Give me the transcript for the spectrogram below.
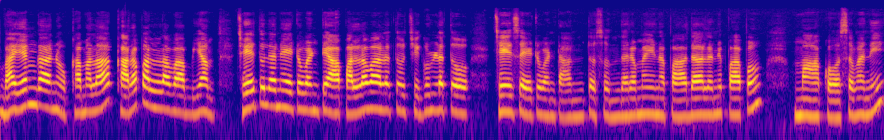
భయంగాను. కమల కరపల్లవాభ్యం. చేతులనేటువంటి ఆ పల్లవాలతో చిగుళ్ళతో చేసేటువంటి అంత సుందరమైన పాదాలని పాపం మా కోసమని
